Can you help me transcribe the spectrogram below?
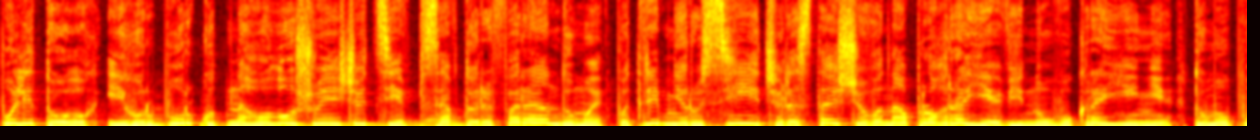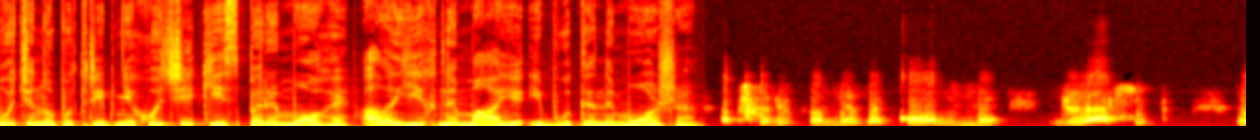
Політолог Ігор Буркут наголошує, що ці псевдореферендуми потрібні Росії через те, що вона програє війну в Україні. Тому Путіну потрібні хоч якісь перемоги, але їх немає і бути не може. абсолютно незаконний захід, е,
